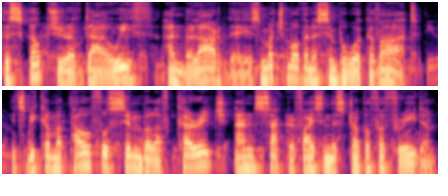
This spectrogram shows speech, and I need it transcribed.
The sculpture of Daoiz and Velarde is much more than a simple work of art. It's become a powerful symbol of courage and sacrifice in the struggle for freedom.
